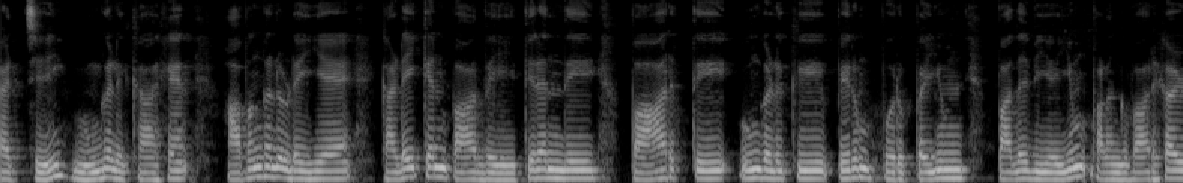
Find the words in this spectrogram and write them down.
கட்சி உங்களுக்காக அவங்களுடைய கடைக்கண் பார்வையை திறந்து பார்த்து உங்களுக்கு பெரும் பொறுப்பையும் பதவியையும் வழங்குவார்கள்.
